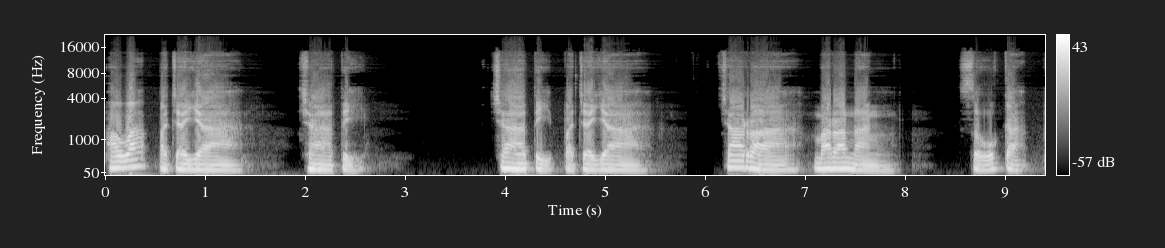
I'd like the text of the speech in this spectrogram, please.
ภวะปัจจยา ชาติ ชาติปัจจยา ชารามรณัง โสกะป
